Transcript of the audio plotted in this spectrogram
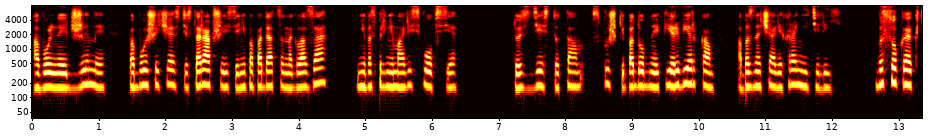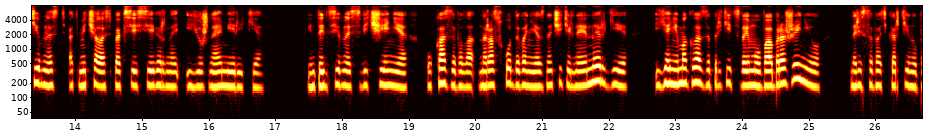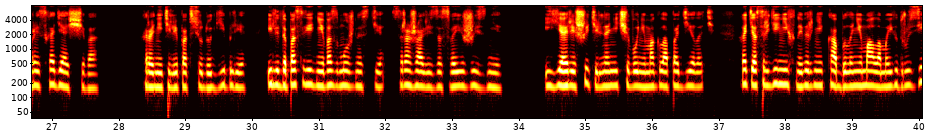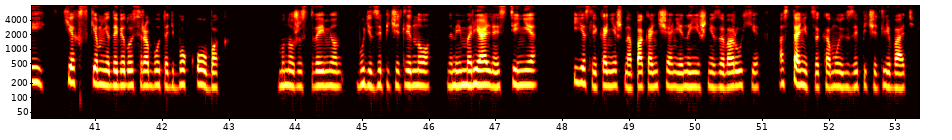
а вольные джинны, по большей части старавшиеся не попадаться на глаза, не воспринимались вовсе. То здесь, то там вспышки, подобные фейерверкам, обозначали хранителей. Высокая активность отмечалась по всей Северной и Южной Америке. Интенсивность свечения указывала на расходование значительной энергии, и я не могла запретить своему воображению нарисовать картину происходящего. Хранители повсюду гибли или до последней возможности сражались за свои жизни. И я решительно ничего не могла поделать, хотя среди них наверняка было немало моих друзей, тех, с кем мне довелось работать бок о бок. Множество имен будет запечатлено на мемориальной стене, и если, конечно, по окончании нынешней заварухи останется кому их запечатлевать.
